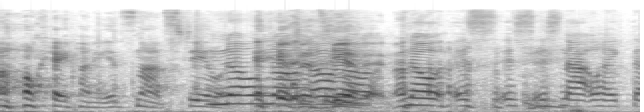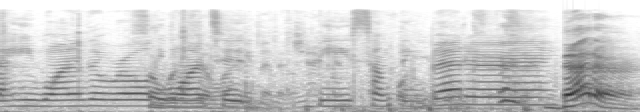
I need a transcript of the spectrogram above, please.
okay honey it's not stealing No, no, no, no, no. It's, it's it's not like that. He wanted the role. So he wanted to be something better. Better.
